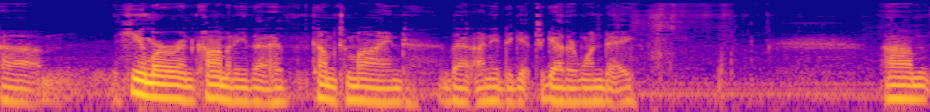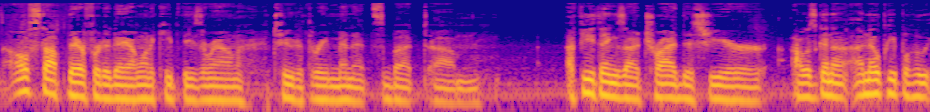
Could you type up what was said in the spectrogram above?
um, humor and comedy that have come to mind that I need to get together one day. Um, I'll stop there for today. I want to keep these around two to three minutes, but um, a few things I tried this year. I was gonna. I know people who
